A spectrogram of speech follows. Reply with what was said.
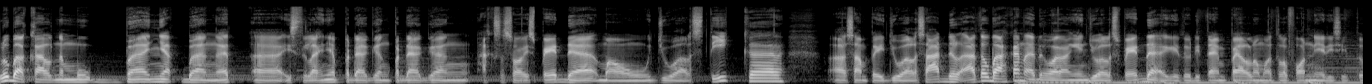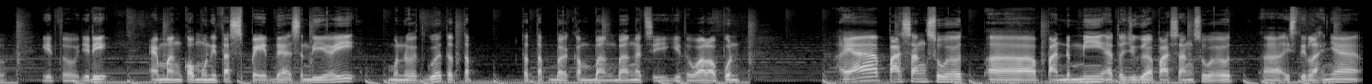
lu bakal nemu banyak banget uh, istilahnya pedagang-pedagang aksesoris sepeda. Mau jual stiker uh, sampai jual sadel atau bahkan ada orang yang jual sepeda gitu ditempel nomor teleponnya di situ gitu. Jadi emang komunitas sepeda sendiri menurut gue tetap tetap berkembang banget sih gitu. Walaupun ya pasang surut uh, pandemi atau juga pasang surut uh, istilahnya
